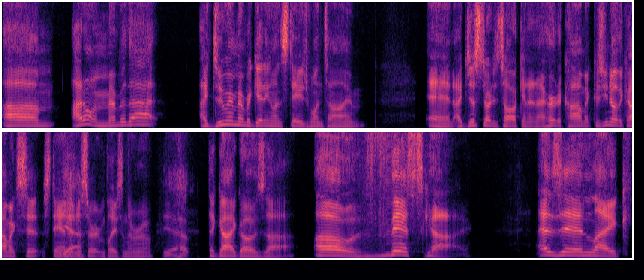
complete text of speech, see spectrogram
Um, I don't remember that. I do remember getting on stage one time and I just started talking and I heard a comic because you know the comics sit, stand in a certain place in the room. Yeah. The guy goes, uh, "Oh, this guy," as in like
